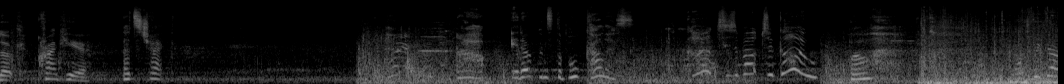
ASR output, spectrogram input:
Look, crank here. Let's check. Ah, it opens the portcullis. Guards is about to go. Well, off we go.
